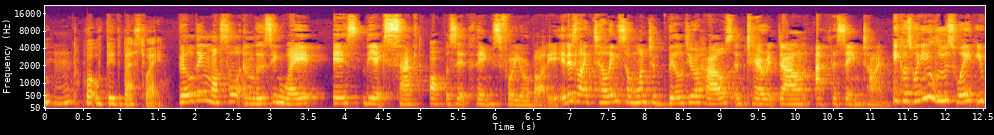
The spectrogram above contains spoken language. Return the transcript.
Mm-hmm. what would be the best way? Building muscle and losing weight is the exact opposite things for your body. It is like telling someone to build your house and tear it down at the same time. Because when you lose weight, you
